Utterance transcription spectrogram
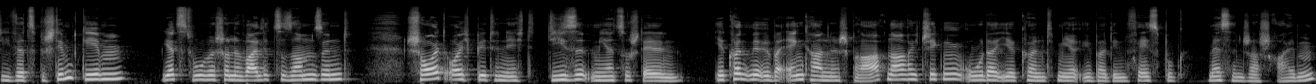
Die wird es bestimmt geben jetzt wo wir schon eine Weile zusammen sind, scheut euch bitte nicht, diese mir zu stellen. Ihr könnt mir über Enka eine Sprachnachricht schicken oder ihr könnt mir über den Facebook Messenger schreiben.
